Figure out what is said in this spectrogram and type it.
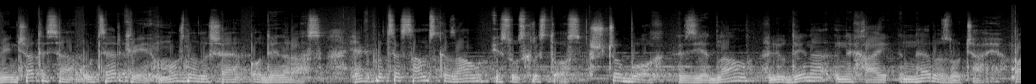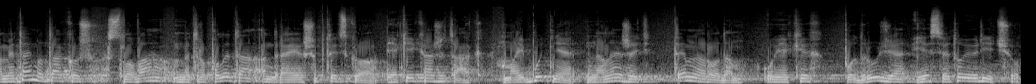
Вінчатися у церкві можна лише один раз, як про це сам сказав Ісус Христос, що Бог з'єднав, людина нехай не розлучає. Пам'ятаємо також слова митрополита Андрея Шептицького, який каже так: майбутнє належить тим народам, у яких подружжя є святою річчю,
